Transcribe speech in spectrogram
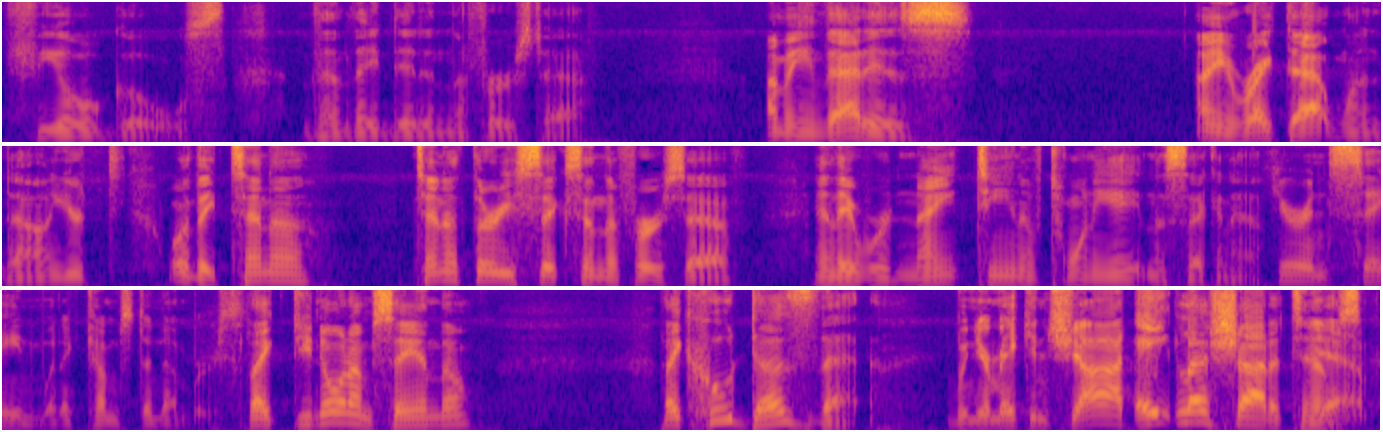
field goals than they did in the first half. I mean, that is. I mean, write that one down. You're what are they 10 of 10 of 36 in the first half, and they were 19 of 28 in the second half. You're insane when it comes to numbers. Like, do you know what I'm saying though? Like, who does that? When you're making shots, Eight less shot attempts, Yeah.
